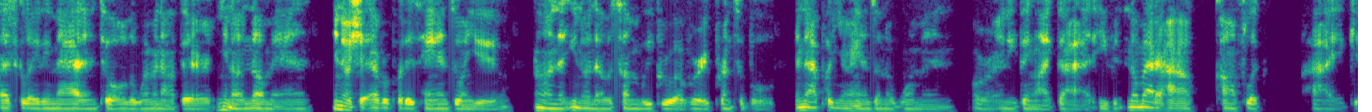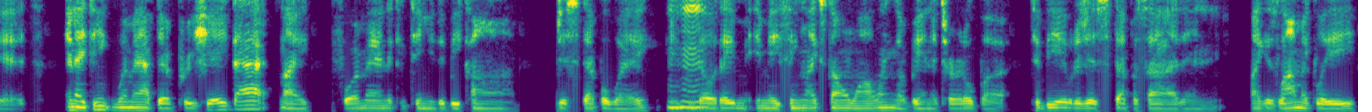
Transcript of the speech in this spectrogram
escalating that into all the women out there, you know, no man, you know, should ever put his hands on you. On that, you know, that was something we grew up very principled, and not putting your hands on a woman or anything like that. Even no matter how conflict high it gets, and I think women have to appreciate that. Like for a man to continue to be calm, just step away. Mm-hmm. Though they it may seem like stonewalling or being a turtle, but to be able to just step aside and like Islamically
